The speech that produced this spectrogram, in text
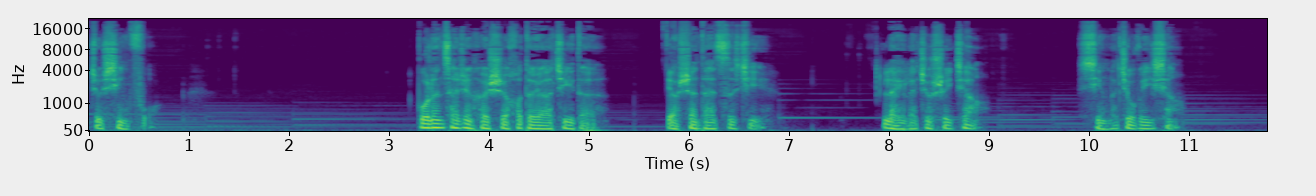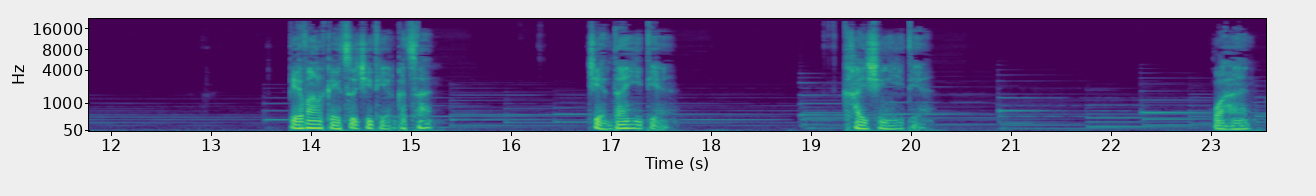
就幸福。不论在任何时候，都要记得要善待自己。累了就睡觉，醒了就微笑。别忘了给自己点个赞。简单一点，开心一点。晚安。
